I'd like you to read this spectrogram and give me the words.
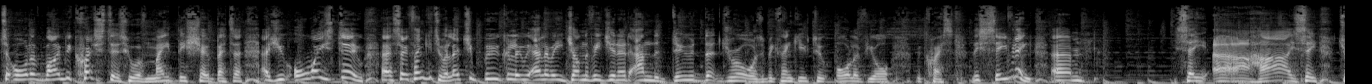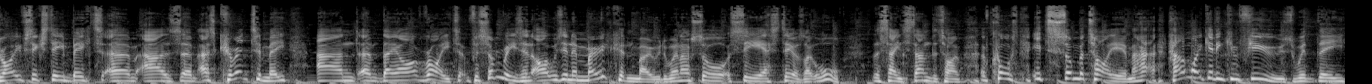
to all of of my requesters who have made this show better, as you always do. Uh, so thank you to Electric Boogaloo, Ellery, John the Nerd, and the Dude That Draws. A big thank you to all of your requests this evening. Um, See, aha! You see, Drive 16-bit um, as um, as corrected me, and um, they are right. For some reason, I was in American mode when I saw CEST. I was like, "Oh, the same standard time." Of course, it's summertime. How, how am I getting confused with the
